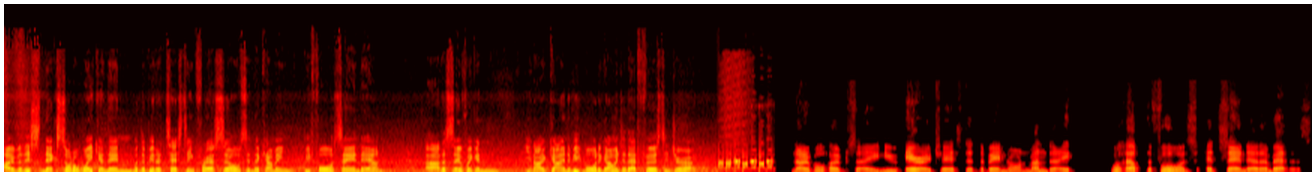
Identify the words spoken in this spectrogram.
over this next sort of week, and then with a bit of testing for ourselves in the coming before Sandown uh, to see if we can, you know, gain a bit more to go into that first enduro. Noble hopes a new aero test at the Bend on Monday will help the Fords at Sandown and Bathurst.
